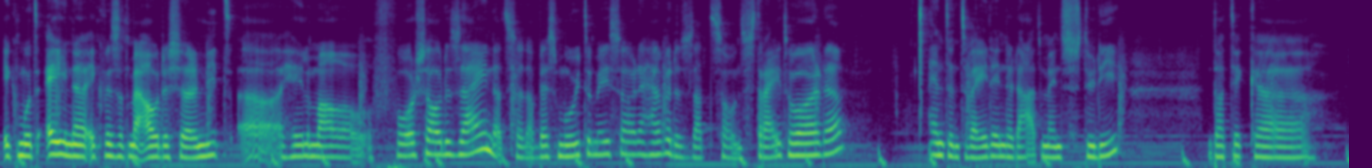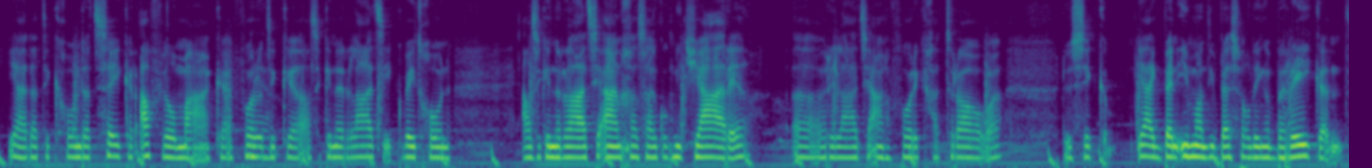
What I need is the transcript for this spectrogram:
ik moet één, ik wist dat mijn ouders er niet uh, helemaal voor zouden zijn. Dat ze daar best moeite mee zouden hebben. Dus dat zou een strijd worden. En ten tweede inderdaad mijn studie. Dat ik, uh, ja, dat ik gewoon dat zeker af wil maken. Voordat ik, uh, als ik in een relatie... Ik weet gewoon, als ik in een relatie aanga... zal ik ook niet jaren uh, relatie aangaan voor ik ga trouwen. Dus ik, ja, ik ben iemand die best wel dingen berekent.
